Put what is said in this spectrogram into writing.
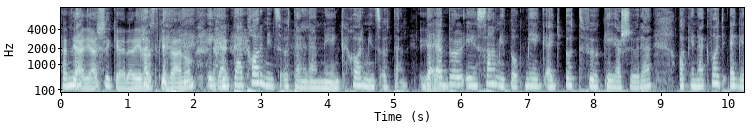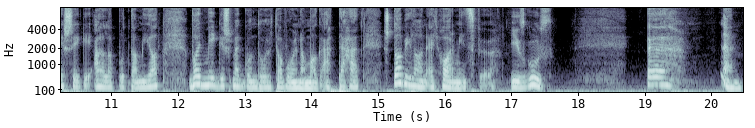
Hát meg, járjál sikerrel, én hát, azt kívánom. Igen, tehát 35-en lennénk, 35-en. De Igen. ebből én számítok még egy öt fő kiesőre, akinek vagy egészségi állapota miatt, vagy mégis meggondolta volna magát. Tehát stabilan egy 30 fő. Izgulsz? Ö, nem.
